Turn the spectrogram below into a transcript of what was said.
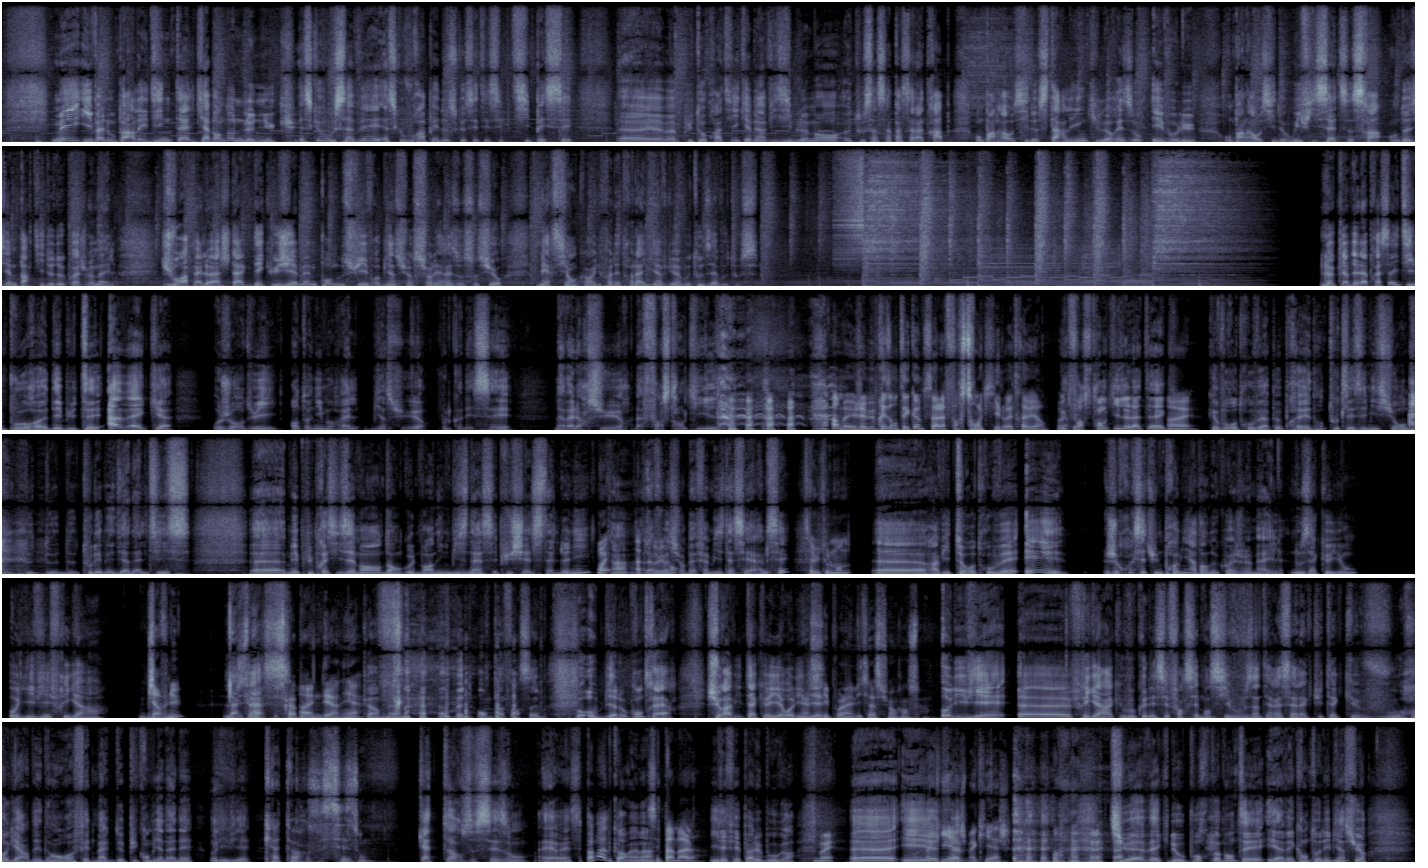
mais il va nous parler d'Intel qui abandonne le NUC. Est-ce que vous savez, est-ce que vous vous rappelez de ce que c'était ces petits PC euh, plutôt pratiques Et eh bien visiblement euh, tout ça, ça passe à la trappe. On parlera aussi de Starlink, le réseau évolue. On parlera aussi de Wi-Fi 7. Ce sera en deuxième partie de De quoi je me mêle. Je vous rappelle le hashtag DQJMM pour nous suivre bien sûr sur les réseaux sociaux. Merci encore une fois d'être là et bienvenue à vous toutes et à vous tous. Le club de la presse Haïti pour euh, débuter avec aujourd'hui Anthony Morel, bien sûr, vous le connaissez. La valeur sûre, la force tranquille. ah, mais jamais présenté comme ça, la force tranquille, ouais, très bien. La force tranquille de la tech, que vous retrouvez à peu près dans toutes les émissions de, tous les médias d'Altis, euh, mais plus précisément dans Good Morning Business et puis chez Estelle Denis, hein, à la fois sur BFM Business et RMC. Salut tout le monde. Euh, ravi de te retrouver. Et je crois que c'est une première dans De quoi je mail. Nous accueillons Olivier Frigara. Bienvenue. La classe. Ce sera pas une dernière. Quand même. Mais non, pas forcément. Ou bien au contraire. Je suis ravi de t'accueillir, Olivier. Merci pour l'invitation, François. Olivier euh, Frigara, que vous connaissez forcément si vous vous intéressez à l'ActuTech, que vous regardez dans refait le Mac depuis combien d'années, Olivier? 14 saisons. 14 saisons. Eh ouais, c'est pas mal quand même. Hein? C'est pas mal. Il est fait pas le bougre. Ouais. Euh, et maquillage, maquillage. tu es avec nous pour commenter et avec Anthony, bien sûr,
